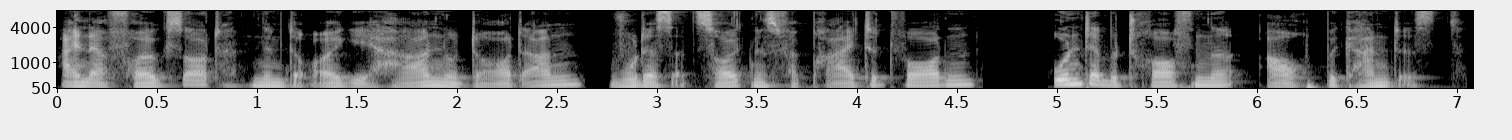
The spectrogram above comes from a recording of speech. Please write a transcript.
Ein Erfolgsort nimmt der EuGH nur dort an, wo das Erzeugnis verbreitet worden und der Betroffene auch bekannt ist.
